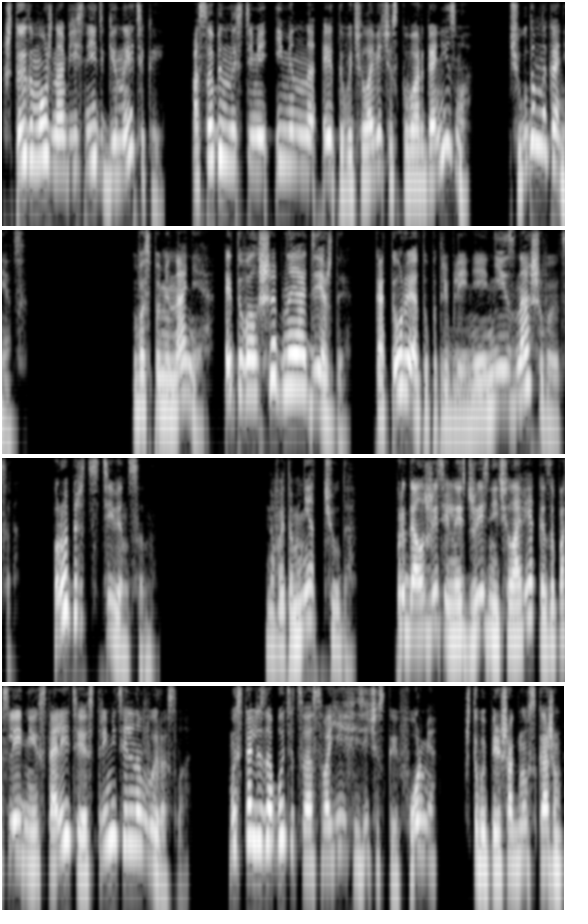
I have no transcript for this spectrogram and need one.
Что это можно объяснить генетикой, особенностями именно этого человеческого организма? Чудом, наконец? Воспоминания — это волшебные одежды, которые от употребления не изнашиваются. Роберт Стивенсон. Но в этом нет чуда. Продолжительность жизни человека за последние столетия стремительно выросла. Мы стали заботиться о своей физической форме, чтобы, перешагнув, скажем,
